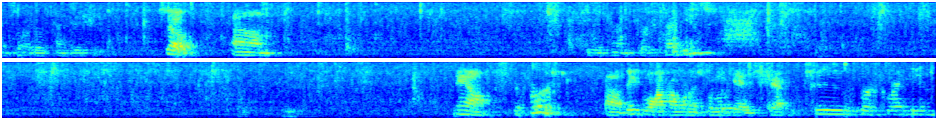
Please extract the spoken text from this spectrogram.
and some of those kinds of issues. So, um, turn to. Now, the first uh, big block I want us to look at is chapter 2 of 1 Corinthians.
